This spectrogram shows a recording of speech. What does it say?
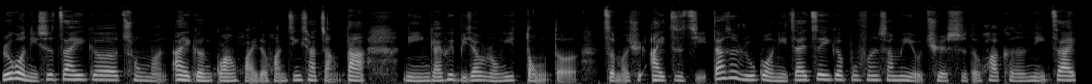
如果你是在一个充满爱跟关怀的环境下长大，你应该会比较容易懂得怎么去爱自己。但是如果你在这个部分上面有缺失的话，可能你在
